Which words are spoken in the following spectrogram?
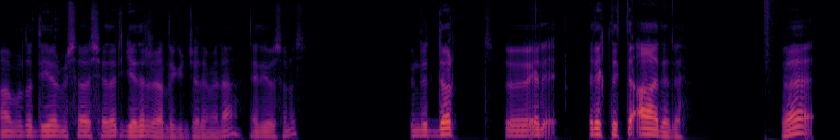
Ama burada diğer mesela şeyler gelir herhalde güncellemeler. Ne diyorsunuz? Şimdi 4 e, ele- elektrikli A dedi. Ve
